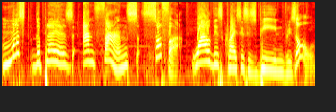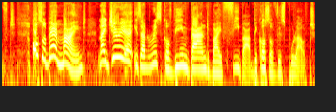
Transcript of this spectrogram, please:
must the players and fans suffer while this crisis is being resolved? Also, bear in mind, Nigeria is at risk of being banned by FIBA because of this pullout.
